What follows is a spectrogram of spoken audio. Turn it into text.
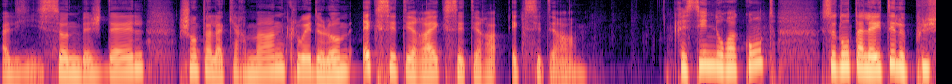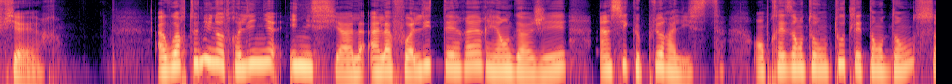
Alison Bechdel, Chantal Ackerman, Chloé Delhomme, etc., etc., etc. Christine nous raconte ce dont elle a été le plus fière avoir tenu notre ligne initiale, à la fois littéraire et engagée, ainsi que pluraliste, en présentant toutes les tendances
